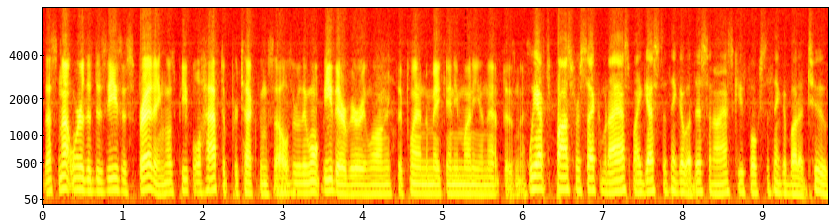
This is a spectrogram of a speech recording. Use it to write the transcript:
that's not where the disease is spreading. Those people have to protect themselves, or they won't be there very long if they plan to make any money in that business. We have to pause for a second, but I asked my guests to think about this, and I ask you folks to think about it too.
